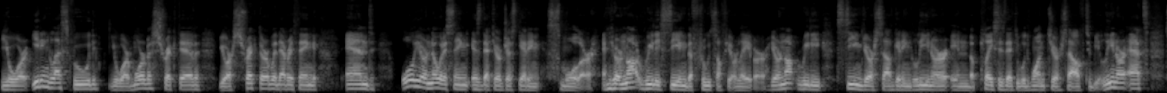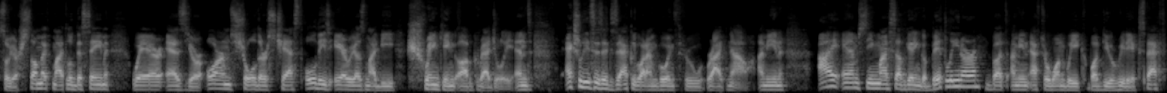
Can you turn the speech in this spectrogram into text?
You're eating less food, you are more restrictive, you're stricter with everything, and all you're noticing is that you're just getting smaller and you're not really seeing the fruits of your labor. You're not really seeing yourself getting leaner in the places that you would want yourself to be leaner at. So your stomach might look the same, whereas your arms, shoulders, chest, all these areas might be shrinking up gradually. And actually, this is exactly what I'm going through right now. I mean, I am seeing myself getting a bit leaner, but I mean, after one week, what do you really expect?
